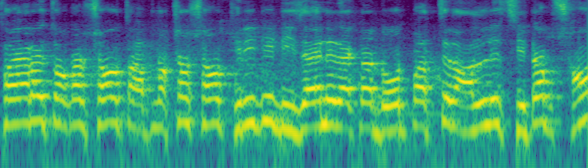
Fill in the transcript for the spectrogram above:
ছয়ারায় চকার সহ চাপ নকশা সহ থ্রি ডি ডিজাইনের একটা ডোর পাচ্ছেন অনলি সিট আপ সহ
